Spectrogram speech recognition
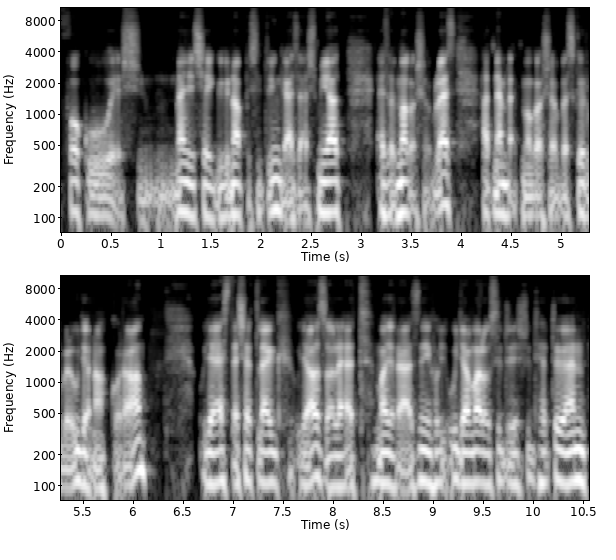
fokú és mennyiségű napi szintű ingázás miatt ez magasabb lesz. Hát nem lett magasabb, ez körülbelül ugyanakkora. Ugye ezt esetleg ugye azzal lehet magyarázni, hogy ugyan valószínűsíthetően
